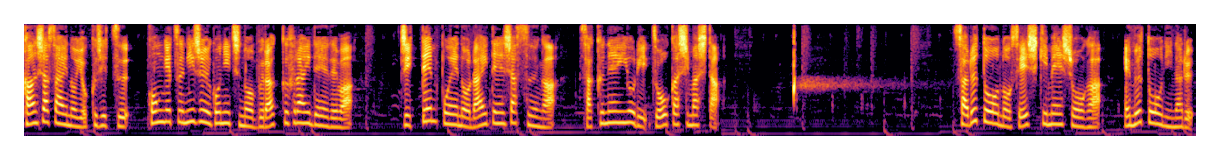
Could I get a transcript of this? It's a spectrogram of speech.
感謝祭の翌日、今月25日のブラックフライデーでは、実店舗への来店者数が昨年より増加しました。サル痘の正式名称が M 痘になる。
